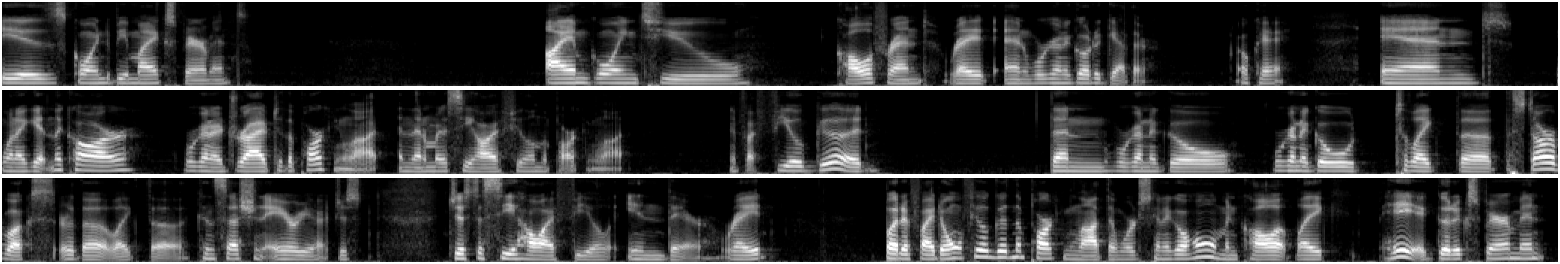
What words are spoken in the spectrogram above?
is going to be my experiment. I am going to call a friend, right? And we're going to go together. Okay. And when I get in the car, we're going to drive to the parking lot and then I'm going to see how I feel in the parking lot. If I feel good, then we're going to go we're going to go to like the the Starbucks or the like the concession area just just to see how I feel in there, right? But if I don't feel good in the parking lot, then we're just going to go home and call it like, hey, a good experiment.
